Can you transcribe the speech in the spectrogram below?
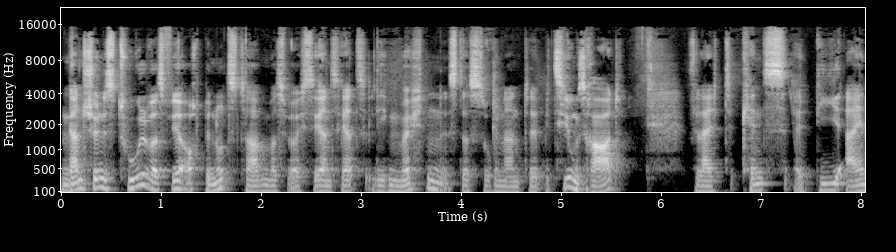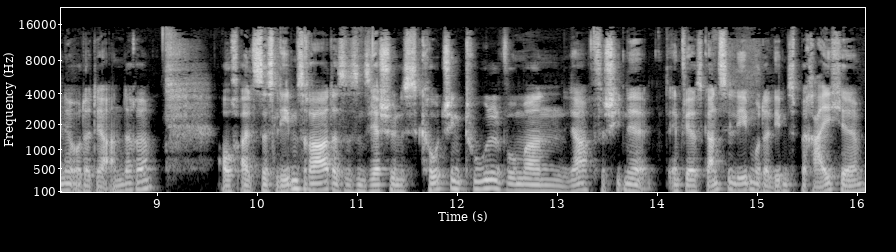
Ein ganz schönes Tool, was wir auch benutzt haben, was wir euch sehr ans Herz legen möchten, ist das sogenannte Beziehungsrad. Vielleicht kennt's die eine oder der andere. Auch als das Lebensrad, das ist ein sehr schönes Coaching-Tool, wo man ja verschiedene, entweder das ganze Leben oder Lebensbereiche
